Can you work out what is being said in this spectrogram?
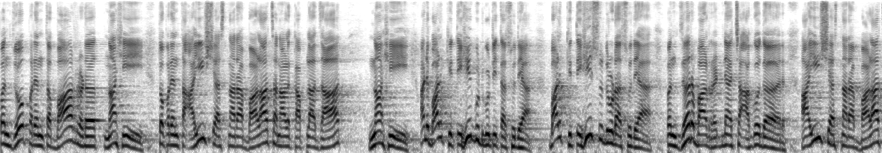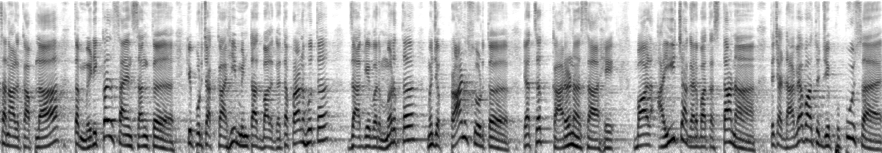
पण जोपर्यंत बाळ रडत नाही तोपर्यंत आयुष्य असणारा बाळाचा नाळ कापला जात नाही. आणि बाळ कितीही गुटगुटीत असू द्या बाळ कितीही सुदृढ असू द्या पण जर बाळ रडण्याच्या अगोदर आईशी असणारा बाळाचा नाळ कापला तर मेडिकल सायन्स सांगतं की पुढच्या काही मिनिटात बाळ गतप्राण होतं जागेवर मरतं म्हणजे प्राण सोडतं. याचं कारण असं आहे. बाळ आईच्या गर्भात असताना त्याच्या डाव्या बाजू जे फुफ्फुस आहे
